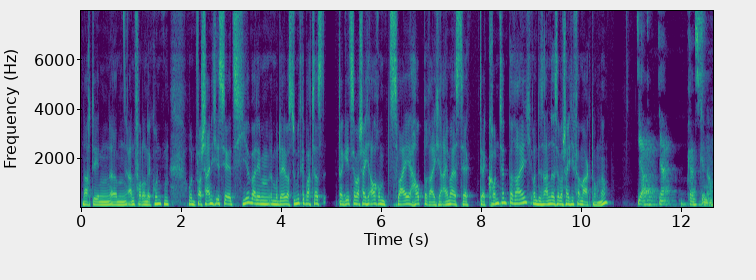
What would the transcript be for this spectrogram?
nach den ähm, Anforderungen der Kunden. Und wahrscheinlich ist ja jetzt hier bei dem Modell, was du mitgebracht hast, da geht es ja wahrscheinlich auch um zwei Hauptbereiche. Einmal ist der, der Content-Bereich und das andere ist ja wahrscheinlich die Vermarktung, ne? Ja, ja, ganz genau.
